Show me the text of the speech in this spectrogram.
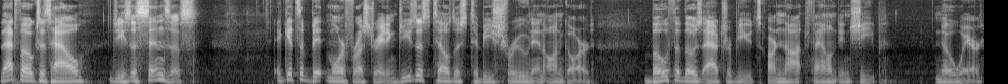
That, folks, is how Jesus sends us. It gets a bit more frustrating. Jesus tells us to be shrewd and on guard. Both of those attributes are not found in sheep. Nowhere.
